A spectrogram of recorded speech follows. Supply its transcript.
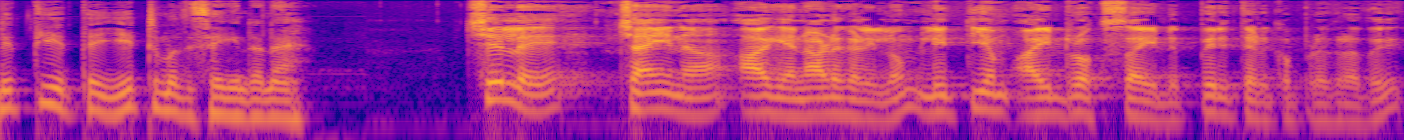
லித்தியத்தை ஏற்றுமதி செய்கின்றன? சிலே சைனா ஆகிய நாடுகளிலும் லித்தியம் ஹைட்ரோக்சைடு பிரித்தெடுக்கப்படுகிறது.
